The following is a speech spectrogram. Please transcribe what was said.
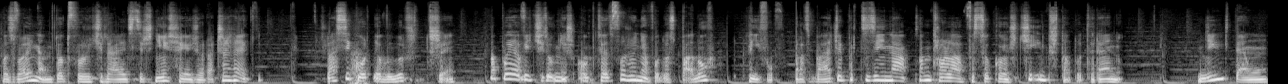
Pozwoli nam to tworzyć realistyczniejsze jeziora czy rzeki. Jurassic World Evolution 3 ma pojawić się również opcja tworzenia wodospadów klifów oraz bardziej precyzyjna kontrola wysokości i kształtu terenu. Dzięki temu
